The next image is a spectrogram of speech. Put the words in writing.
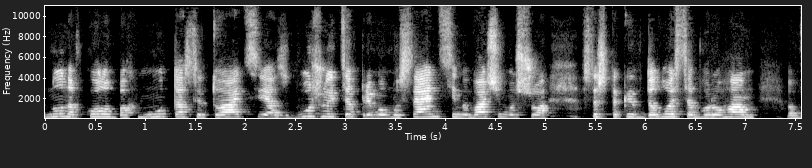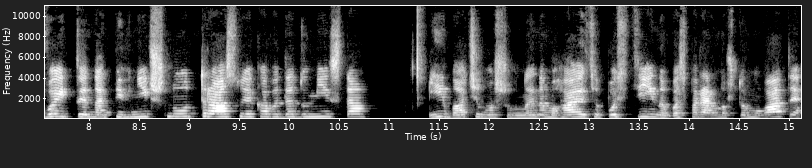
ну навколо Бахмута ситуація звужується в прямому сенсі. Ми бачимо, що все ж таки вдалося ворогам вийти на північну трасу, яка веде до міста. І бачимо, що вони намагаються постійно безперервно штурмувати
